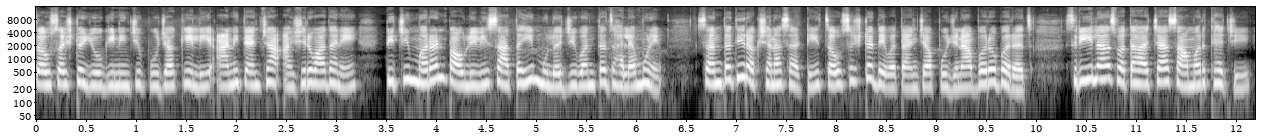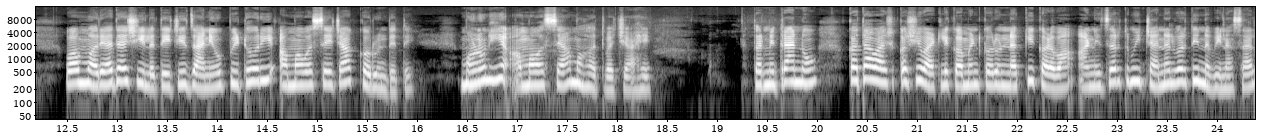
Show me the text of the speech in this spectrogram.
चौसष्ट योगिनींची पूजा केली आणि त्यांच्या आशीर्वादाने तिची मरण पावलेली सातही मुलं जिवंत झाल्यामुळे संतती रक्षणासाठी चौसष्ट देवतांच्या पूजनाबरोबरच स्त्रीला स्वतःच्या सामर्थ्याची व मर्यादाशीलतेची जाणीव पिठोरी अमावस्येच्या करून देते. म्हणून ही अमावस्या महत्त्वाची आहे. तर मित्रांनो कथा वाश कशी वाटली कमेंट करून नक्की कळवा. आणि जर तुम्ही चॅनलवरती नवीन असाल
